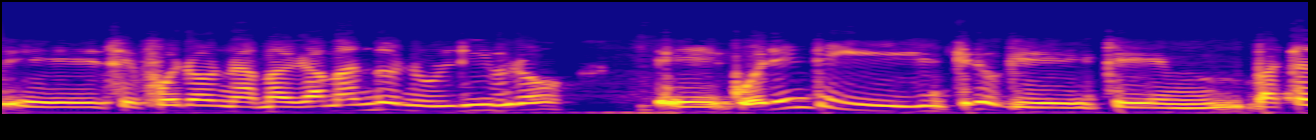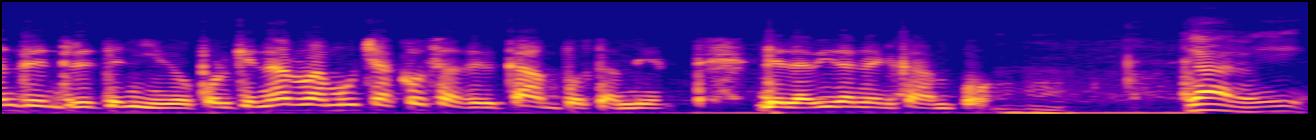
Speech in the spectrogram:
eh, se fueron amalgamando en un libro eh, coherente y creo que, que, bastante entretenido, porque narra muchas cosas del campo también, de la vida en el campo. Claro, eh,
